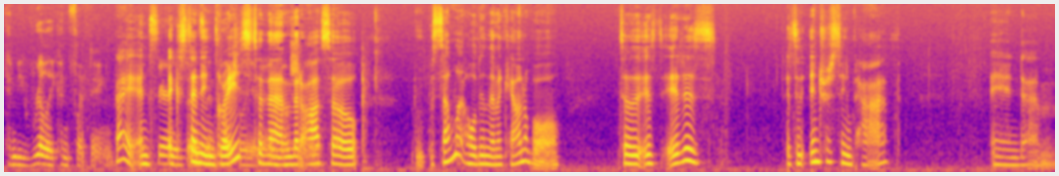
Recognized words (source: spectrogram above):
can be really conflicting. right and extending grace to them but also somewhat holding them accountable so it's, it is it's an interesting path and um,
